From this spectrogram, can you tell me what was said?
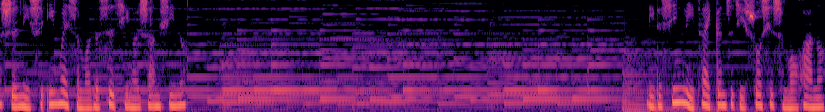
当时你是因为什么的事情而伤心呢？你的心里在跟自己说些什么话呢？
